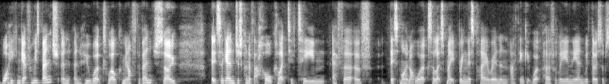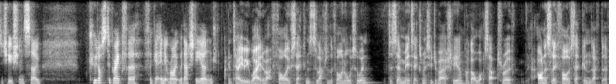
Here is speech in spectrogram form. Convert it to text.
what he can get from his bench and and who works well coming off the bench. So it's again just kind of that whole collective team effort of this might not work, so let's make bring this player in, and I think it worked perfectly in the end with those substitutions. So kudos to Greg for for getting it right with Ashley Young. I can tell you he waited about five seconds till after the final whistle went to send me a text message about Ashley Young. I got a WhatsApp through. Honestly, five seconds after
